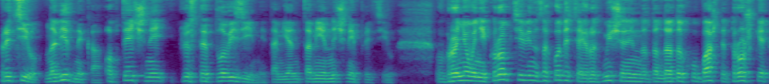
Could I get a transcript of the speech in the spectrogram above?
Приціл навідника оптичний плюс тепловізійний. Там є, там є нічний приціл. В броньованій коробці він знаходиться і розміщений на, на даху башти трошки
